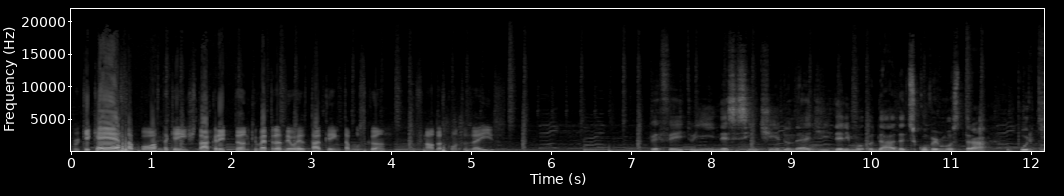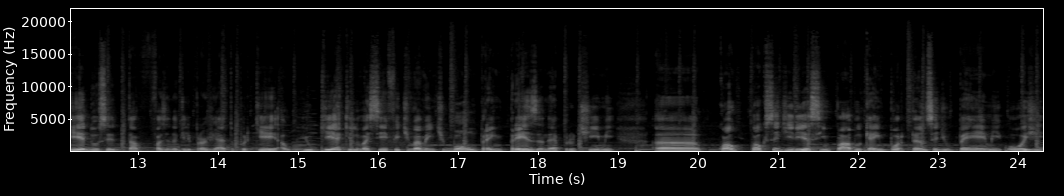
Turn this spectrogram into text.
Por que que é essa aposta que a gente está acreditando que vai trazer o resultado que a gente está buscando? No final das contas é isso. Perfeito. E nesse sentido, né, de dele da, da Discover mostrar o porquê do você tá fazendo aquele projeto, porque e o que aquilo vai ser efetivamente bom para a empresa, né, para o time. Uh, qual qual que você diria assim, Pablo, que é a importância de um PM hoje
